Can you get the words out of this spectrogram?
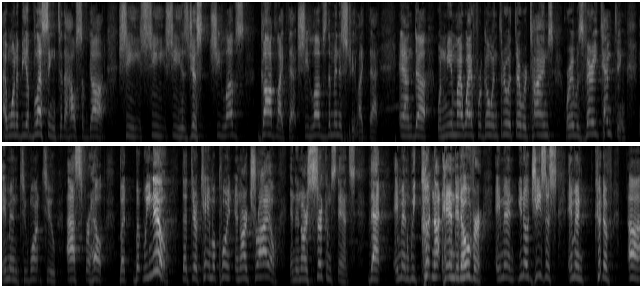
I want to be a blessing to the house of God. She, she, she has just, she loves God like that. She loves the ministry like that. And uh, when me and my wife were going through it, there were times where it was very tempting, amen, to want to ask for help. But, but we knew that there came a point in our trial and in our circumstance that, amen, we could not hand it over. Amen. You know, Jesus, amen, could have uh,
